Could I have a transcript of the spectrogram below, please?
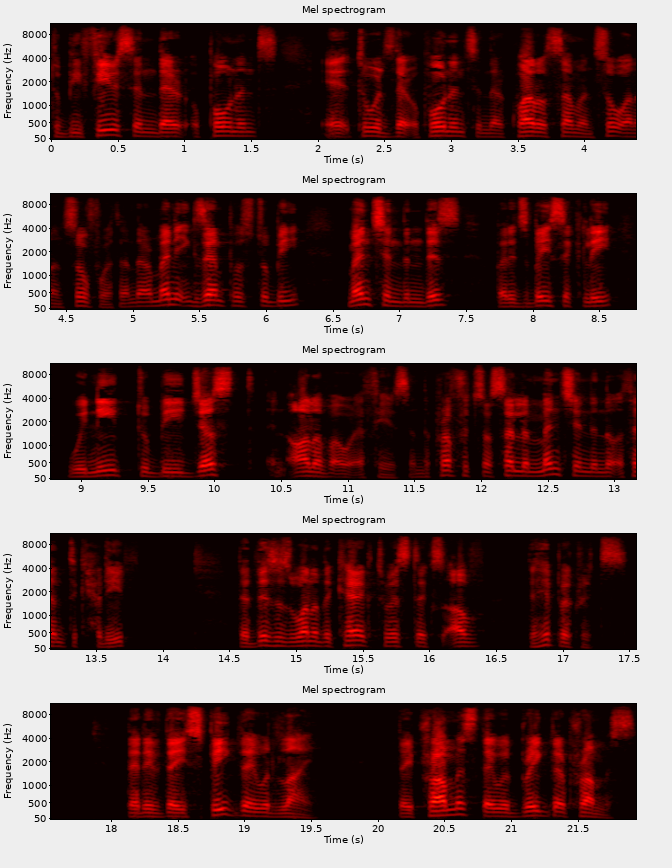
to be fierce in their opponents, uh, towards their opponents in their quarrelsome and so on and so forth. And there are many examples to be mentioned in this, but it's basically we need to be just in all of our affairs. And the Prophet ﷺ mentioned in the authentic hadith that this is one of the characteristics of the hypocrites. That if they speak, they would lie. They promise, they would break their promise.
